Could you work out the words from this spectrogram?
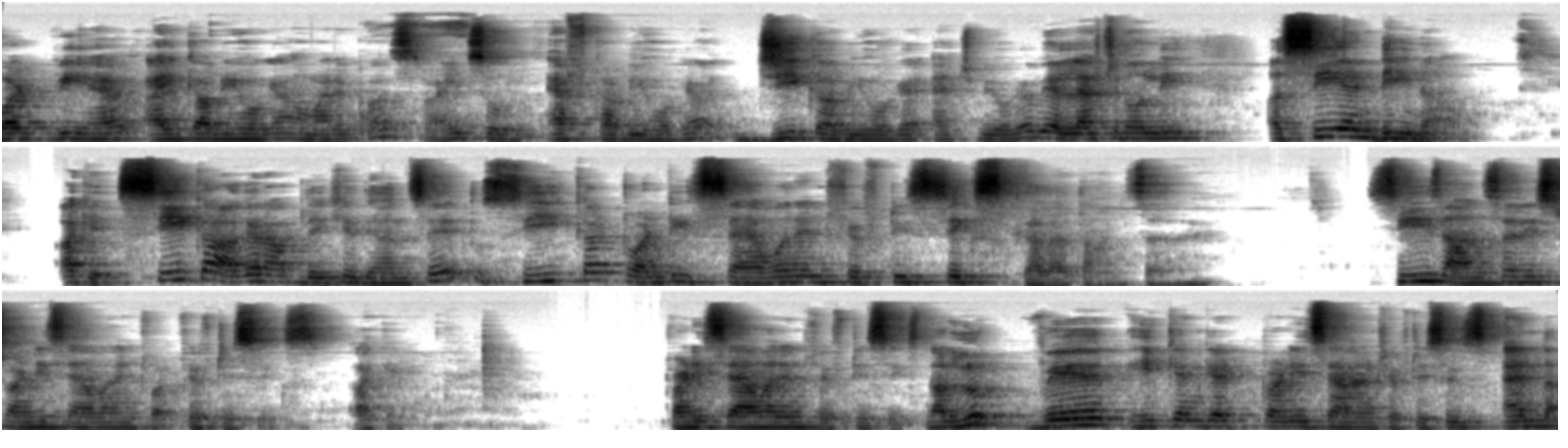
what we have I का भी हो गया हमारे पास राइट सो एफ़ का भी हो गया जी का भी हो गया एच भी हो गया. We are left in only a C and D now okay C का अगर आप देखिए ध्यान से तो सी का 27 एंड 56 गलत आंसर है. C's answer is 27 and 56 okay 27 and 56. Now look where he can get 27 and 56 and the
